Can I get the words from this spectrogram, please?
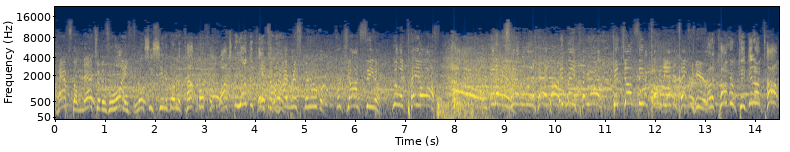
Perhaps the match of his life. You don't see Cena go to the top but watch the Undertaker It's a here. high-risk maneuver for John Cena. Will it pay off? Oh, an axe handle to the head. It may pay off. Can John Cena cover the Undertaker here? Gotta cover him, kid. Get on top.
